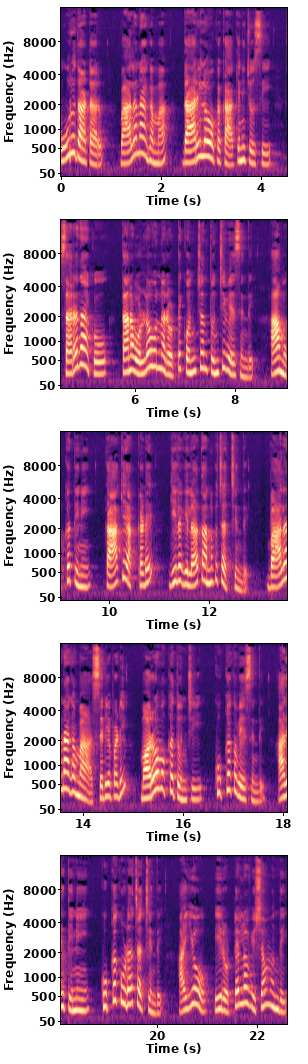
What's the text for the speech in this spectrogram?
ఊరు దాటారు. బాలనాగమ్మ దారిలో ఒక కాకిని చూసి సరదాకు తన ఒళ్ళో ఉన్న రొట్టె కొంచెం తుంచి వేసింది. ఆ ముక్క తిని కాకి అక్కడే గిలగిలా తన్నుకు చచ్చింది. బాలనాగమ్మ ఆశ్చర్యపడి మరో ముక్క తుంచి కుక్కకు వేసింది. అది తిని కుక్క కూడా చచ్చింది. అయ్యో ఈ రొట్టెల్లో విషం ఉంది.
